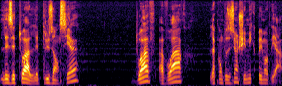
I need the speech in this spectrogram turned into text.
les étoiles les plus anciennes doivent avoir la composition chimique primordiale.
